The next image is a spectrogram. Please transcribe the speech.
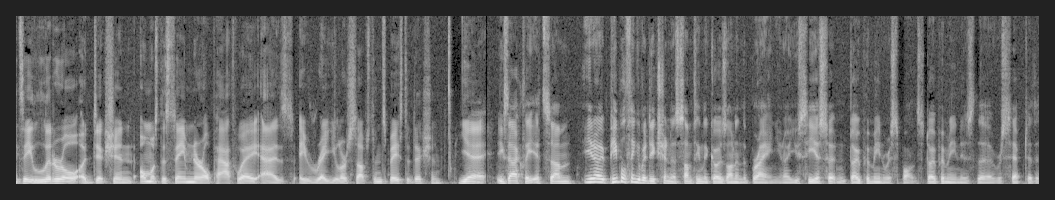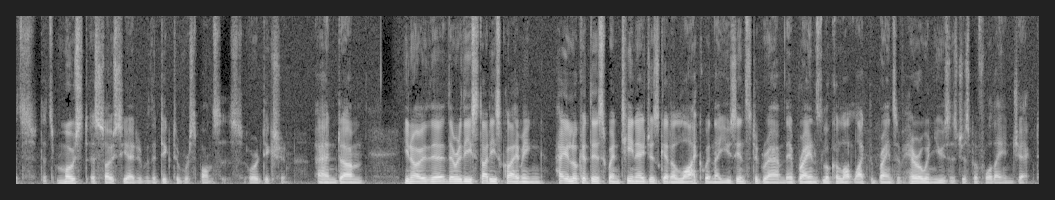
it's a literal addiction, almost the same neural pathway as a regular substance-based addiction. Yeah, exactly. It's um, you know, people think of addiction as something that goes on in the brain. You know, you see a certain dopamine response. Dopamine is the receptor that's that's most associated with addictive responses or addiction. And um, you know, there, there are these studies claiming, hey, look at this. When teenagers get a like when they use Instagram, their brains look a lot like the brains of heroin users just before they inject.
